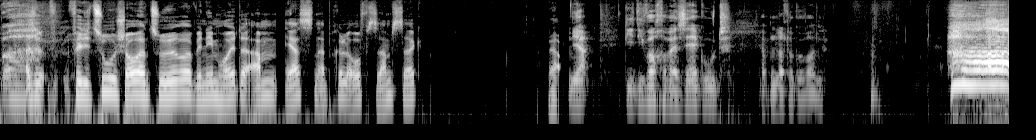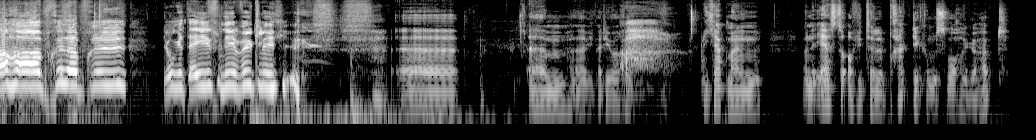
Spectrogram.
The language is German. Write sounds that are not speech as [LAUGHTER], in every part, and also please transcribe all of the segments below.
Also für die Zuschauer und Zuhörer, wir nehmen heute am 1. April auf Samstag. Ja, die, die Woche war sehr gut. Ich habe ein Lotto gewonnen. Haha, April, April. Junge Dave, nee, wirklich. [LAUGHS] Äh, ähm, äh, wie war die Woche? Ich habe mein, meine erste offizielle Praktikumswoche gehabt.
